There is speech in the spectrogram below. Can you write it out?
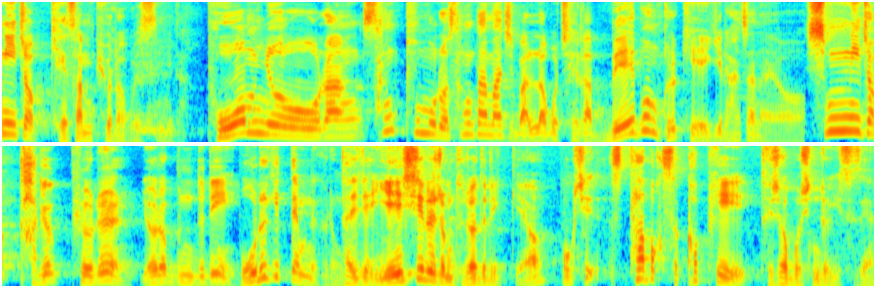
심리적 계산표라고 했습니다. 보험료랑 상품으로 상담하지 말라고 제가 매번 그렇게 얘기를 하잖아요. 심리적 가격표를 여러분들이 모르기 때문에 그런 거예요. 자, 이제 예시를 좀 들어드릴게요. 혹시 스타벅스 커피 드셔보신 적 있으세요?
